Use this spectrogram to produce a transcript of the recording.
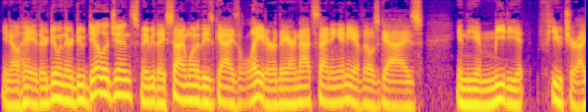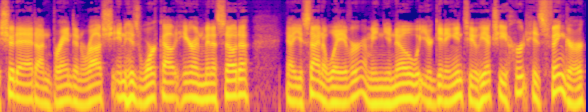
you know, hey, they're doing their due diligence. Maybe they sign one of these guys later. They are not signing any of those guys in the immediate future. I should add on Brandon Rush in his workout here in Minnesota. Now, you sign a waiver. I mean, you know what you're getting into. He actually hurt his finger.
